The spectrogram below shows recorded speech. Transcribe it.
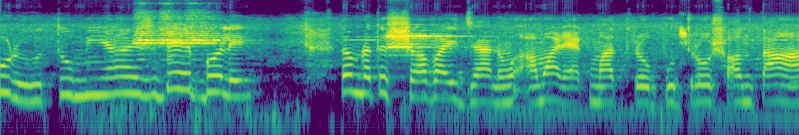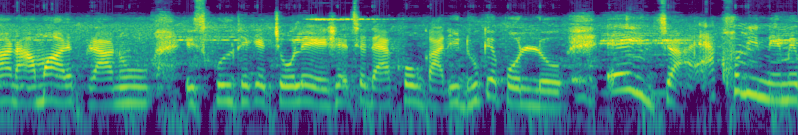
উড়ু তুমি আসবে বলে। তোমরা তো সবাই জানো, আমার একমাত্র পুত্র সন্তান, আমার প্রাণু স্কুল থেকে চলে এসেছে। দেখো, গাড়ি ঢুকে পড়ল। এই যা, এখনই নেমে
